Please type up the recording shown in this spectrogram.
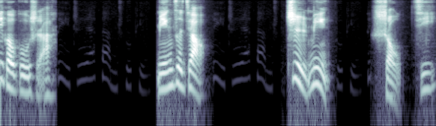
一个故事啊，名字叫《致命手机》。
